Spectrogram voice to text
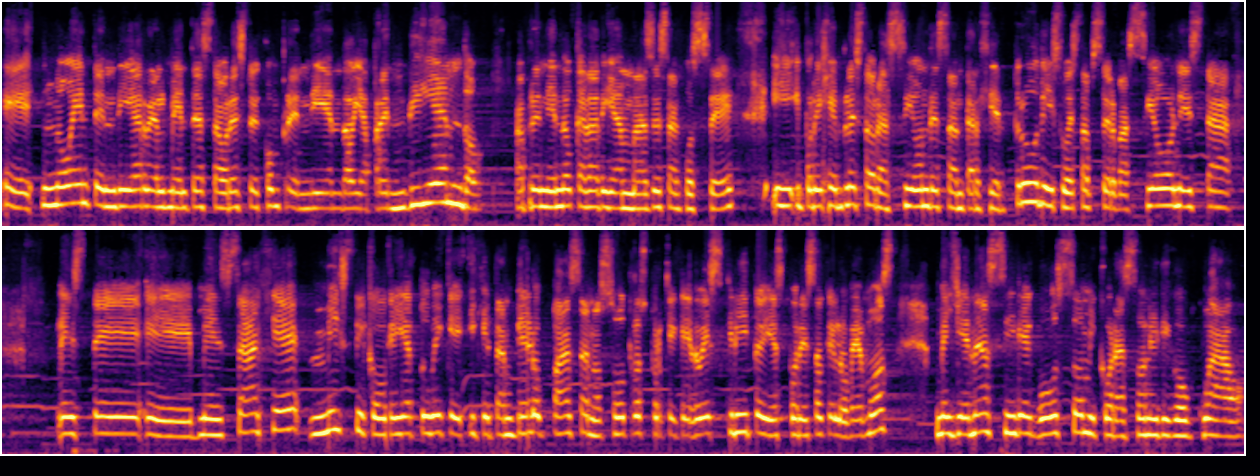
Eh, no entendía realmente, hasta ahora estoy comprendiendo y aprendiendo aprendiendo cada día más de San José. Y, por ejemplo, esta oración de Santa Gertrudis o esta observación, esta este eh, mensaje místico que ella tuve y que, y que también lo pasa a nosotros porque quedó escrito y es por eso que lo vemos, me llena así de gozo mi corazón y digo, wow,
